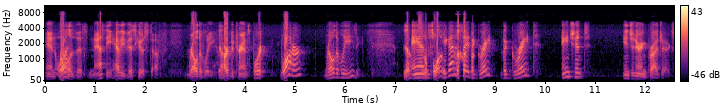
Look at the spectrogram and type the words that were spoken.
and oil right. is this nasty, heavy, viscous stuff, relatively yeah. hard to transport. Water, relatively easy. Yeah, and you got to say the great the great ancient engineering projects.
